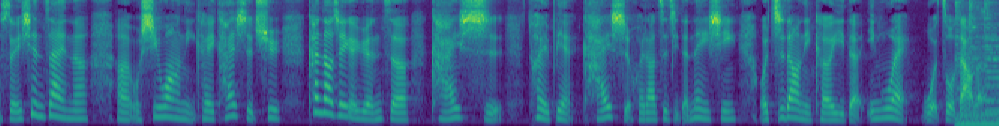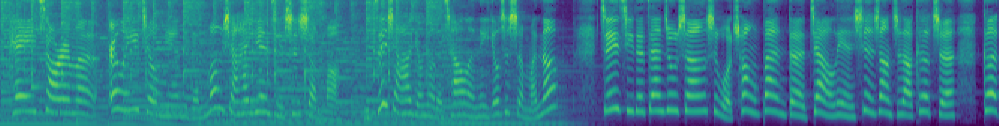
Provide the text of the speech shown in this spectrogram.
所以现在呢，呃，我希望你可以开始去看到这个原则，开始蜕变，开始回到自己的内心。我知道你可以的，因为我做到了。嘿，超人们，二零一九年你的梦想和愿景是什么？你最想要拥有的超能力又是什么呢？这一集的赞助商是我创办的教练线上指导课程 “GUT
